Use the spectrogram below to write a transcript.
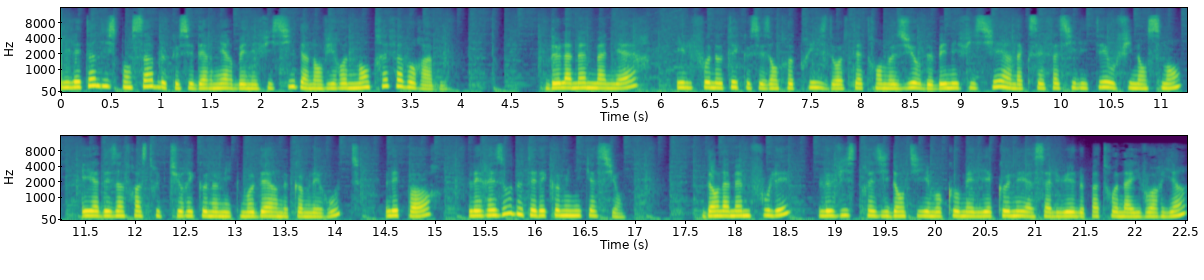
il est indispensable que ces dernières bénéficient d'un environnement très favorable. De la même manière, il faut noter que ces entreprises doivent être en mesure de bénéficier un accès facilité au financement et à des infrastructures économiques modernes comme les routes, les ports, les réseaux de télécommunications. Dans la même foulée, le vice-président Tiemoko Melie a salué le patronat ivoirien,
